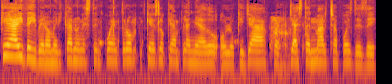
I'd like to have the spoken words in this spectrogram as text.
¿Qué hay de iberoamericano en este encuentro? ¿Qué es lo que han planeado o lo que ya, bueno, ya está en marcha pues desde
